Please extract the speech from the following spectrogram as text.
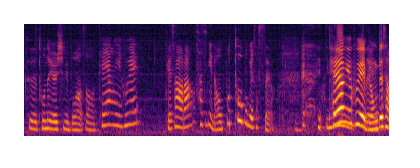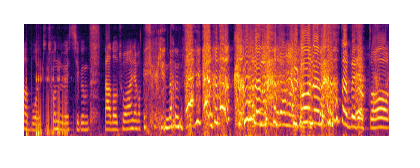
그 돈을 열심히 모아서 태양의 후예 대사랑 사진이 나온 포토북을 샀어요. 있는- 태양의 후예 네. 명대사가 뭐가 있죠? 저는 왜 지금 나 너 좋아하냐밖에 생각이 안 나는지 그거는 그거는 청취자들이었죠.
